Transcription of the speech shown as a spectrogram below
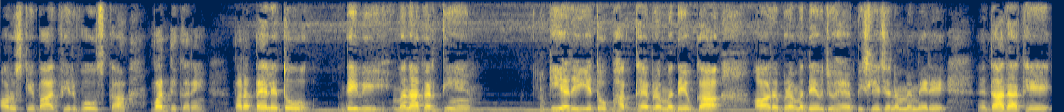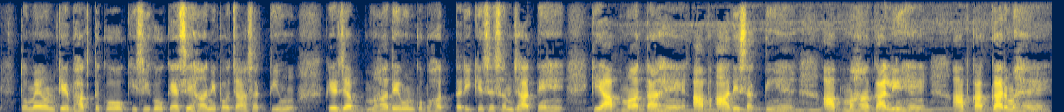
और उसके बाद फिर वो उसका वध करें। पर पहले तो देवी मना करती हैं कि अरे ये तो भक्त है, ब्रह्मदेव का और ब्रह्मदेव जो है, पिछले जन्म में मेरे दादा थे तो मैं उनके भक्त को, किसी को कैसे हानि पहुँचा सकती हूँ? फिर जब महादेव उनको बहुत तरीके से समझाते हैं कि आप माता हैं, आप आदि शक्ति हैं, आप महाकाली हैं, आपका कर्म है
